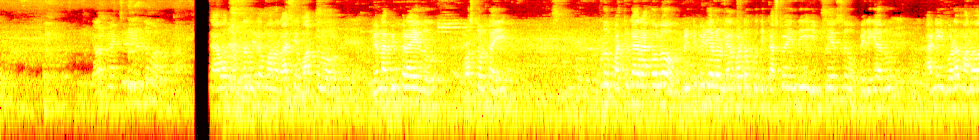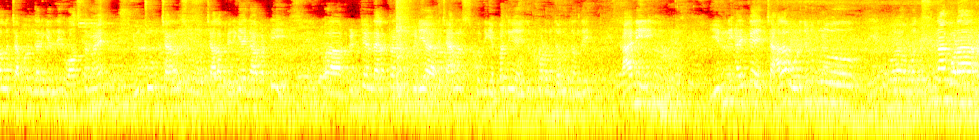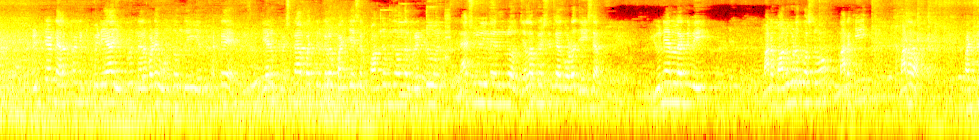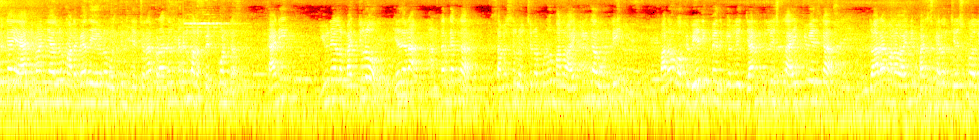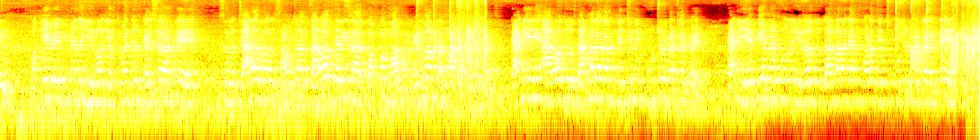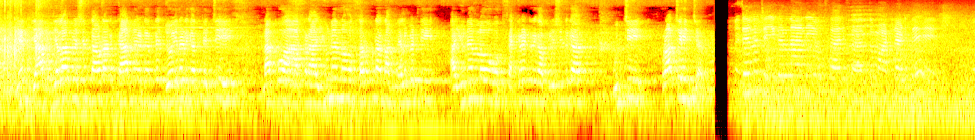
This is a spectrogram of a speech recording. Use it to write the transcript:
ఎవరికి నచ్చిన యూనియన్లో వాళ్ళు ఉంటారు. సేవా మనం రాసే వార్తలు భిన్న అభిప్రాయాలు వస్తుంటాయి. ఇప్పుడు పత్రికా రంగంలో ప్రింట్ మీడియాలో నిలబడడం కొద్దిగా కష్టమైంది. ఇన్ఫ్లుయెన్స్ పెరిగారు. అని కూడా మన వాళ్ళు చెప్పడం జరిగింది. వాస్తవమే యూట్యూబ్ ఛానల్స్ చాలా పెరిగాయి కాబట్టి print and electronic media channels కొద్దిగా ఇబ్బందిగా ఎదుర్కోవడం జరుగుతుంది. కానీ ఎన్ని అయితే చాలా ఒడిదుడుకులు వచ్చినా కూడా ప్రింట్ అండ్ ఎలక్ట్రానిక్ మీడియా ఇప్పుడు నిలబడే ఉంటుంది. ఎందుకంటే నేను కృష్ణా పత్రికలో పనిచేసిన పంతొమ్మిది వందల రెండు నేషనల్ యూనియన్లో జిల్లా ప్రెసిడెంట్గా కూడా చేశాను. యూనియన్లు అనేవి మన మనుగడ కోసం మనకి మనం పత్రికా యాజమాన్యాలు మన మీద ఏమైనా ఒత్తిడి తెచ్చినా ప్రజల మనం పెట్టుకుంటాం. కానీ యూనియన్ల మధ్యలో ఏదైనా అంతర్గత సమస్యలు వచ్చినప్పుడు మనం ఐక్యంగా ఉండి మనం ఒక వేదిక మీదకి వెళ్ళి జర్నలిస్టుల ఐక్య వేదిక ద్వారా మనం అవన్నీ పరిష్కారం చేసుకోవాలి. ఒకే వేదిక మీద ఈ రోజు ఎంతమంది కలిసామంటే అసలు చాలా సంవత్సరాల తర్వాత జరిగిన గొప్ప మార్పు పెనుమార్పు అనమాట కానీ ఆ రోజు ధర్మరాజు గారిని తెచ్చి నేను కూర్చొని పెట్టలేకపోయాను కానీ ఏపీఎంఎఫ్లో ఈ రోజు ధర్మారావు గారిని కూడా తెచ్చి కూర్చుని పెట్టారంటే నేను జా జిల్లా ప్రెసిడెంట్ అవడానికి కారణం ఏంటంటే జోయినాడు గారు తెచ్చి నాకు అక్కడ యూనియన్ తరఫున నాకు నిలబెట్టి ఆ యూనియన్లో ఒక సెక్రటరీగా ప్రెసిడెంట్గా ఉంచి ప్రోత్సహించారు. ఏదైనా చేయగలనా అని ఒకసారి సార్తో మాట్లాడితే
